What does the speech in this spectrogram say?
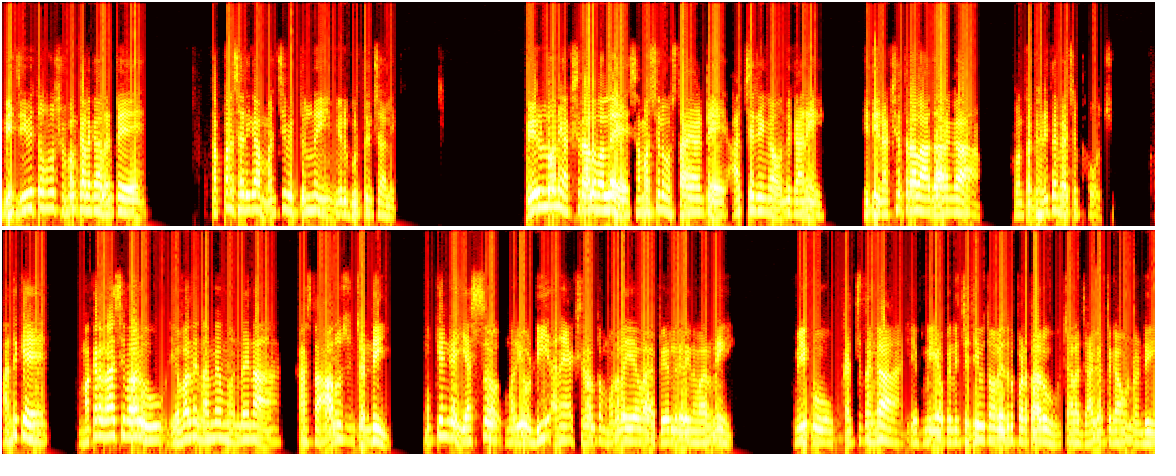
మీ జీవితంలో శుభం కలగాలంటే తప్పనిసరిగా మంచి వ్యక్తుల్ని మీరు గుర్తించాలి. పేరులోని అక్షరాల వల్లే సమస్యలు వస్తాయంటే ఆశ్చర్యంగా ఉంది కానీ ఇది నక్షత్రాల ఆధారంగా కొంత గణితంగా చెప్పుకోవచ్చు. అందుకే మకర రాశి వారు ఎవరిని నమ్మే ముందైనా కాస్త ఆలోచించండి. ముఖ్యంగా ఎస్ మరియు డి అనే అక్షరాలతో మొదలయ్యే పేర్లు కలిగిన వారిని మీకు ఖచ్చితంగా మీ యొక్క నిత్య జీవితంలో ఎదురుపడతారు. చాలా జాగ్రత్తగా ఉండండి.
